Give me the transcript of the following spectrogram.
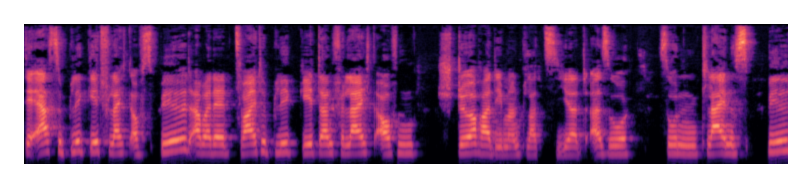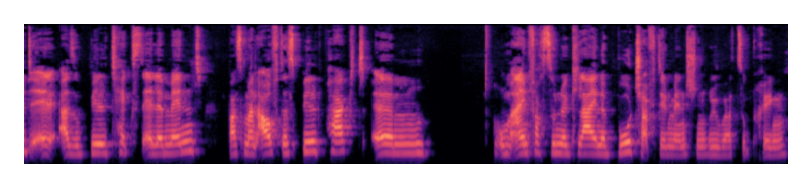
der erste Blick geht vielleicht aufs Bild, aber der zweite Blick geht dann vielleicht auf einen Störer, den man platziert. Also so ein kleines Bild, äh, also Bild-Text-Element, was man auf das Bild packt, ähm, um einfach so eine kleine Botschaft den Menschen rüberzubringen.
